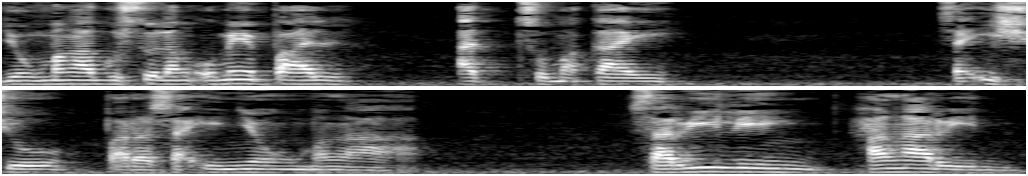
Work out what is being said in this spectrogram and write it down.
yung mga gusto lang umepal at sumakay sa issue para sa inyong mga sariling hangarin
